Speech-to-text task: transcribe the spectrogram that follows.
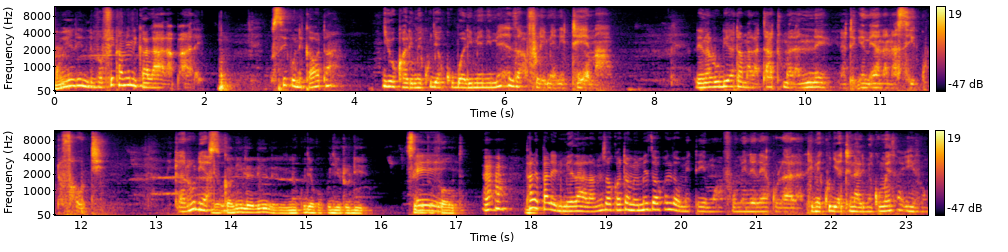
-hmm. Kweli nilivyofika mimi nikalala pale. Usiku nikaota joka limekuja kubwa limenimeza afu limenitema. Linarudia hata mara tatu mara nne inategemeana na siku tofauti. Nikarudi asubuhi. Joka lile lile linakuja kwa kujirudia. Siku hey. tofauti. Uh-uh. Pale pale nimelala. Unaweza kuota umemeza wa kwanza umetemwa afu umeendelea kulala. Limekuja tena limekumeza hivyo.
